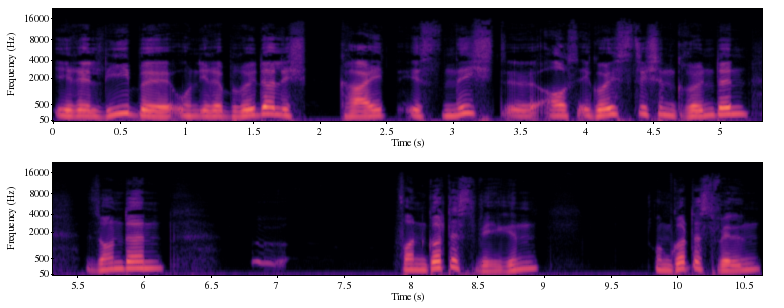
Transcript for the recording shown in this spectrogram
Ihre Liebe und ihre Brüderlichkeit ist nicht äh, aus egoistischen Gründen, sondern von Gottes wegen, um Gottes Willen.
